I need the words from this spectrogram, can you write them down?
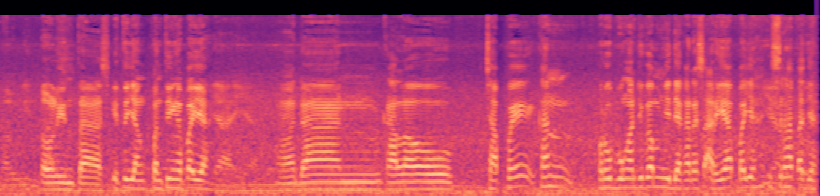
lalu lintas. Lalu lintas itu yang penting apa ya? Ya, iya. Nah, dan kalau capek kan perhubungan juga menyediakan rest area apa ya? Iya, Istirahat betul. aja,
